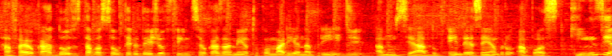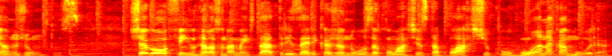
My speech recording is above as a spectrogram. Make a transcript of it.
Rafael Cardoso estava solteiro desde o fim de seu casamento com Mariana Bride, anunciado em dezembro após 15 anos juntos. Chegou ao fim o relacionamento da atriz Erika Januza com o artista plástico Juan Nakamura.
